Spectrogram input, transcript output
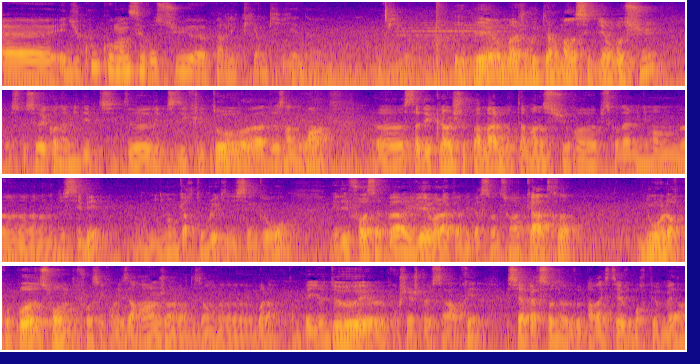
Euh, Et du coup, comment c'est reçu euh, par les clients qui viennent au Et bien majoritairement c'est bien reçu, parce que c'est vrai qu'on a mis des, petites, euh, des petits écriteaux à deux endroits. Euh, ça déclenche pas mal, notamment sur, euh, puisqu'on a un minimum euh, de CB, donc un minimum carte bleue qui est de 5 euros. Et des fois ça peut arriver, voilà, quand les personnes sont à 4, nous on leur propose, soit on- des fois c'est qu'on les arrange en leur disant voilà, on paye deux et le prochain je te le sers après. Et si la personne ne veut pas rester, elle veut boire qu'un verre,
